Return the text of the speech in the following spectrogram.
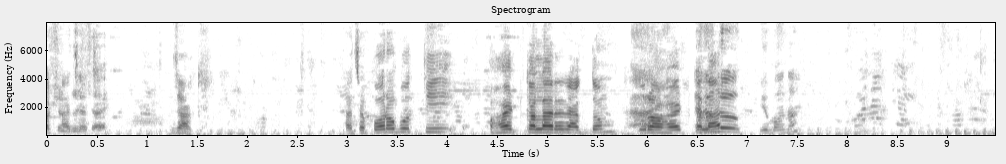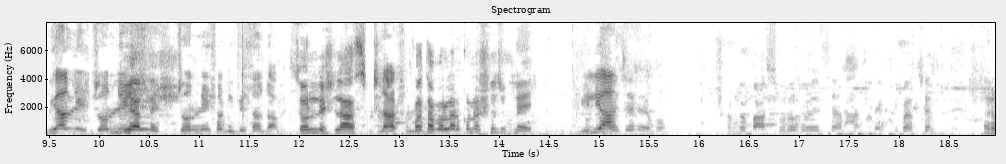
আচ্ছা আচ্ছা। যাক। আচ্ছা পরবর্তী হোয়াইট কালারের একদম পুরো হোয়াইট কালার বিয়াল্লিশ চল্লিশ চল্লিশ হলে চল্লিশ লাস্ট লাস্ট কথা বলার কোনো সুযোগ নেই। এবং সঙ্গে বাছুরও রয়েছে আপনারা দেখতে পাচ্ছেন। এর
